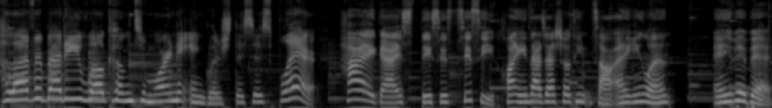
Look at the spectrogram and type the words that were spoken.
Hello, everybody. Welcome to Morning English. This is Blair. Hi, guys. This is Cici. 欢迎大家收听早安英文。哎，贝贝，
